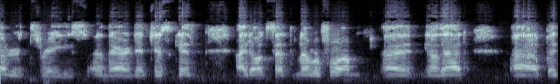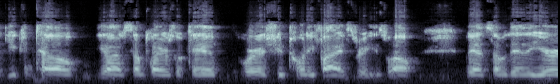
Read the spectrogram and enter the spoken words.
100 threes in there? And it just get, I don't set the number for them, uh, you know, that, uh, but you can tell, you know, some players, okay, we're going to shoot 25 threes. Well, we had some of the end of the year,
